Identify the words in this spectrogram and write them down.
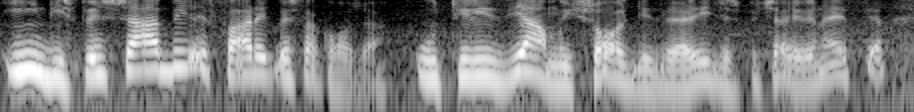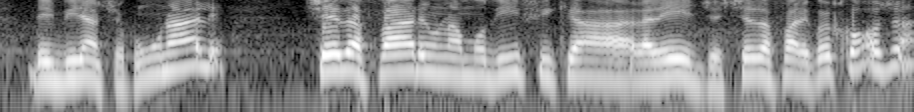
indispensabile fare questa cosa. Utilizziamo i soldi della legge speciale di Venezia, del bilancio comunale, c'è da fare una modifica alla legge, c'è da fare qualcosa,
